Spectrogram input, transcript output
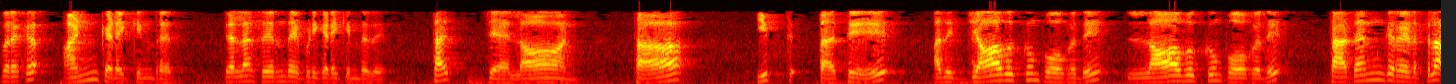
பிறகு அன் கிடைக்கின்றது. இதெல்லாம் சேர்ந்த எப்படி கிடைக்கின்றது? தஜ்ஜலான். த இத் தது அது ஜாவுக்கும் போகுது லாவுக்கும் போகுது. ததன்கிற இடத்துல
